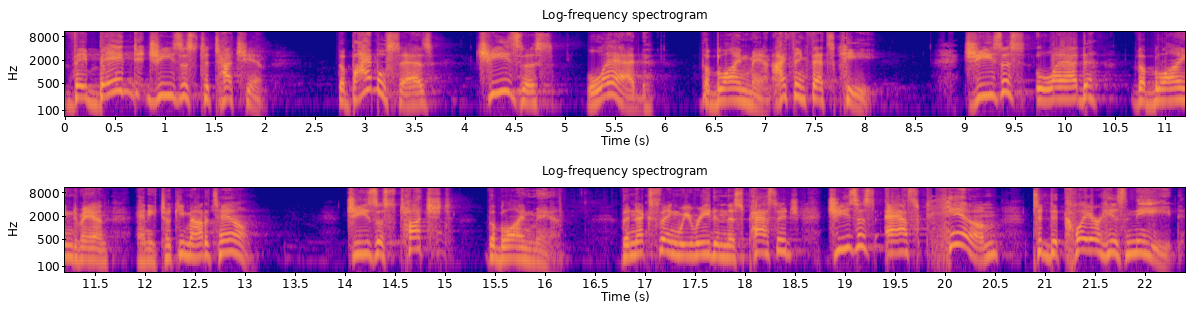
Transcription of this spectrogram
They begged Jesus to touch him. The Bible says Jesus led the blind man. I think that's key. Jesus led the blind man and he took him out of town. Jesus touched the blind man. The next thing we read in this passage, Jesus asked him to declare his need.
